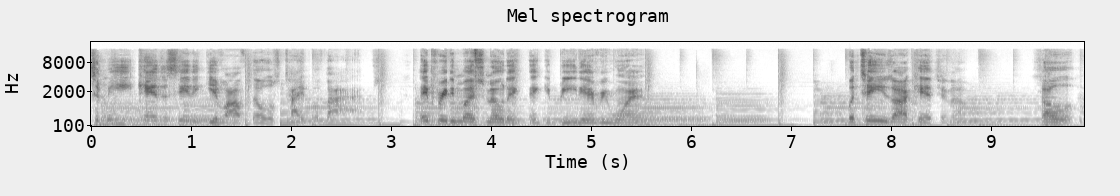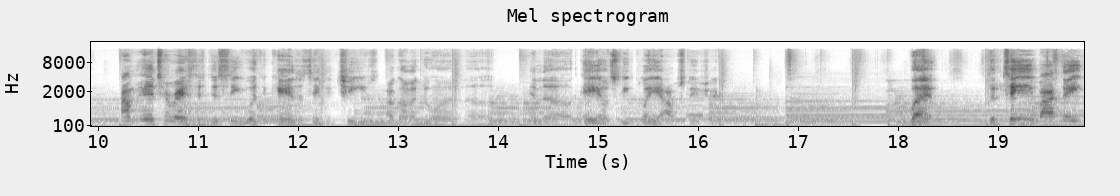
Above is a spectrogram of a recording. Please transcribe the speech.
to me, Kansas City give off those type of vibes. They pretty much know that they can beat everyone. But teams are catching up. So I'm interested to see what the Kansas City Chiefs are gonna do in the in the AFC playoffs this year. But the team I think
